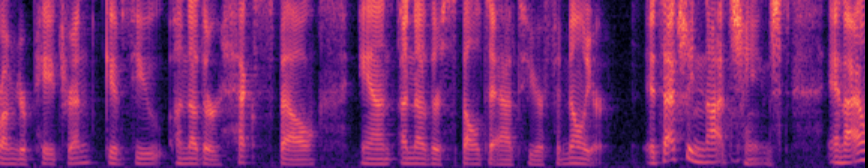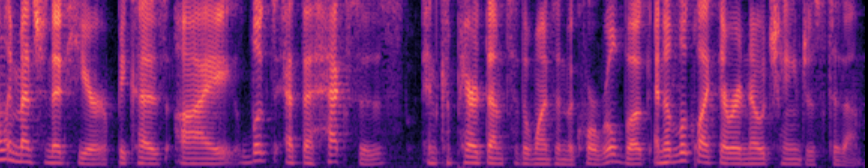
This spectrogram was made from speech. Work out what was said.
from your patron, gives you another hex spell and another spell to add to your familiar. It's actually not changed, and I only mention it here because I looked at the hexes and compared them to the ones in the core rulebook, and it looked like there were no changes to them,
